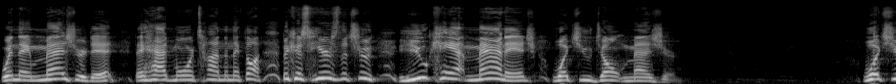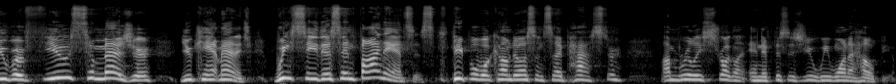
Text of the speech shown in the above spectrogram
When they measured it, they had more time than they thought. Because here's the truth you can't manage what you don't measure. What you refuse to measure, you can't manage. We see this in finances. People will come to us and say, Pastor, I'm really struggling. And if this is you, we want to help you.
